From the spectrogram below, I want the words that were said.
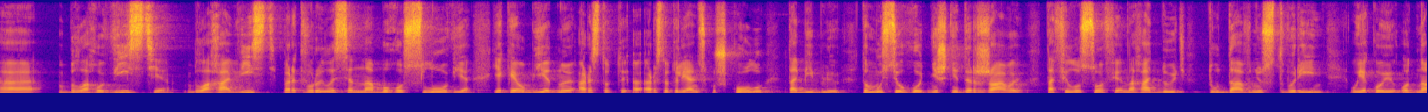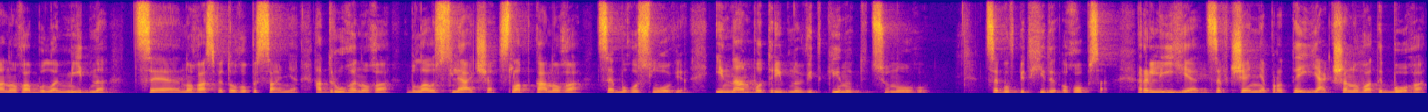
е, благовістя, блага вість перетворилася на богослов'я, яке об'єднує аристоте- аристотеліанську школу та Біблію. Тому сьогоднішні держави та філософія нагадують ту давню створінь, у якої одна нога була мідна, це нога святого Писання, а друга нога була осляча, слабка нога це богослов'я. І нам потрібно відкинути цю ногу. Це був підхід Гоббса. Релігія це вчення про те, як шанувати Бога,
